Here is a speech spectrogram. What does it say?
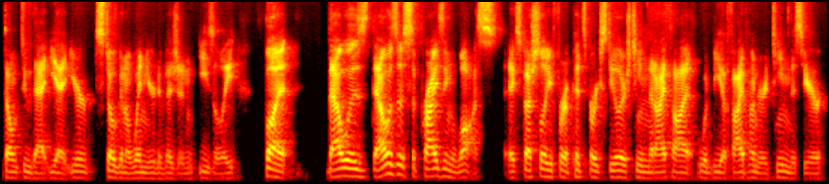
Don't do that yet. You're still going to win your division easily. But that was that was a surprising loss, especially for a Pittsburgh Steelers team that I thought would be a 500 team this year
